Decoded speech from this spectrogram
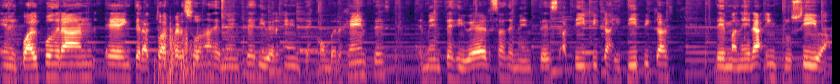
en el cual podrán eh, interactuar personas de mentes divergentes, convergentes, de mentes diversas, de mentes atípicas y típicas, de manera inclusiva,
